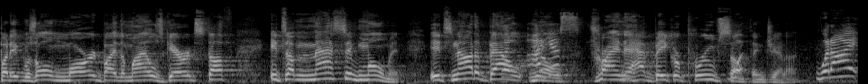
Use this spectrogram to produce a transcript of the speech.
but it was all marred by the Myles Garrett stuff. It's a massive moment. It's not about, But you know, guess- trying to have Baker prove something, Jenna. What I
